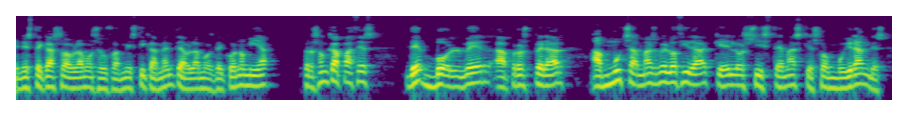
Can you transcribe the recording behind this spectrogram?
en este caso hablamos eufemísticamente, hablamos de economía, pero son capaces de volver a prosperar a mucha más velocidad que los sistemas que son muy grandes.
